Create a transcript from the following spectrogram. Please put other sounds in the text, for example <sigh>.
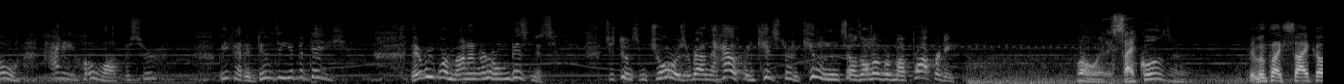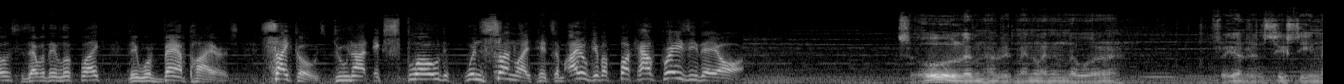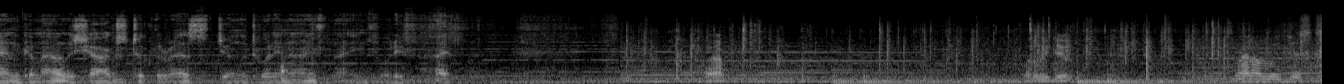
Oh, howdy ho, officer. We've had a doozy of a day. There we were minding our own business, just doing some chores around the house when kids started killing themselves all over my property. Well, were they psychos? Or... They look like psychos? Is that what they looked like? They were vampires. Psychos do not explode when sunlight hits them. I don't give a fuck how crazy they are. So 1,100 men went in the war. 316 men come out. The Sharks took the rest June the 29th, 1945. Well, what do we do? Why don't we just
